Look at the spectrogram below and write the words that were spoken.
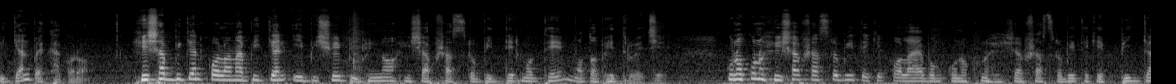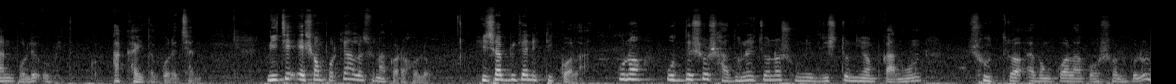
বিজ্ঞান ব্যাখ্যা করো। হিসাব বিজ্ঞান, কলানা বিজ্ঞান এই বিষয়ে বিভিন্ন হিসাবশাস্ত্রবিদদের মধ্যে মতভেদ রয়েছে। কোনো কোনো হিসাব শাস্ত্রবিদ একে কলা এবং কোনো কোনো হিসাব শাস্ত্রবিদ একে বিজ্ঞান বলে অভিহিত আখ্যায়িত করেছেন। নিচে এ সম্পর্কে আলোচনা করা হলো। হিসাব বিজ্ঞান একটি কলা। কোনো উদ্দেশ্য সাধনের জন্য সুনির্দিষ্ট নিয়ম কানুন, সূত্র এবং কলা কৌশলগুলোর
